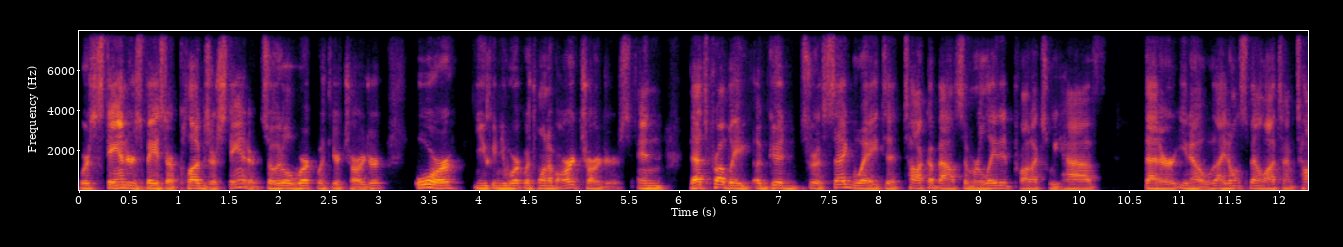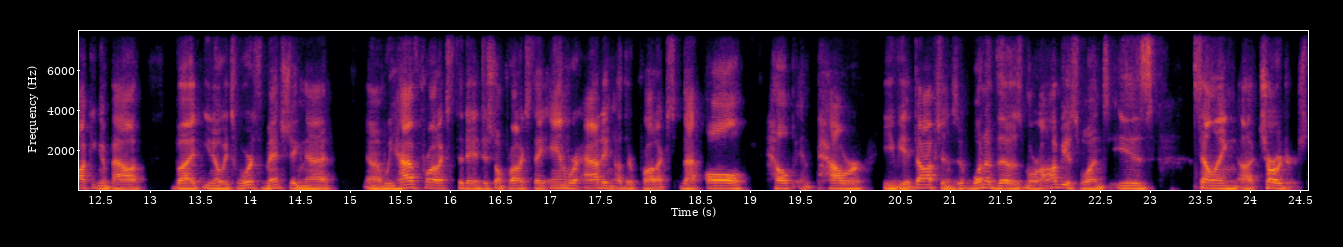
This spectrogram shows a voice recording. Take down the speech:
We're standards based, our plugs are standard. So it'll work with your charger, or you can work with one of our chargers. And that's probably a good sort of segue to talk about some related products we have that are, you know, I don't spend a lot of time talking about, but, you know, it's worth mentioning that uh, we have products today, additional products today, and we're adding other products that all help empower EV adoptions. One of those more obvious ones is selling uh, chargers.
